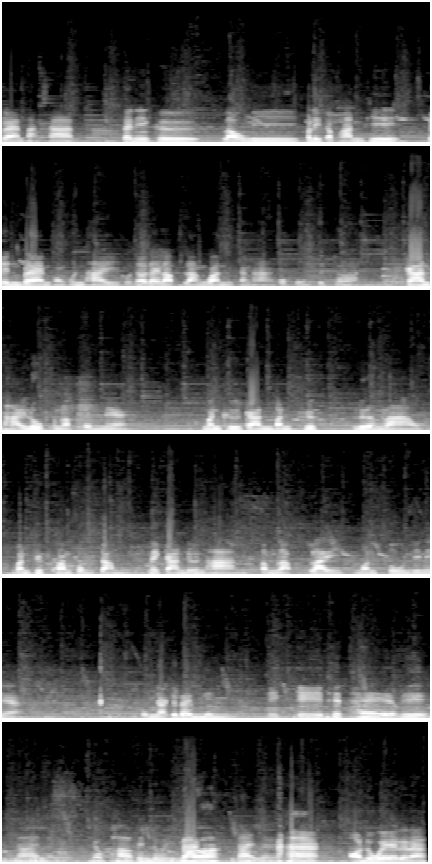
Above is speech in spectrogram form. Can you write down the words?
แบรนด์ต่างชาติ แต่นี่คือเรามีผลิตภัณฑ์ที่เป็นแบรนด์ของคนไทย แล้วได้รับรางวัลอีกต่างหากโอ้โหสุดยอด การถ่ายรูปสำหรับผมเนี่ยมันคือการบันทึกเรื่องราว บันทึกความทรงจำในการเดินทางสำหรับไล่มอนซูนที่เนี่ยผมอยากจะได้มุมเก๋ๆเท่ๆอะพี่ ได้เลย เดี๋ยวพาไปลุย ได้ป่ะ ได้เลย on the way เลยนะ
